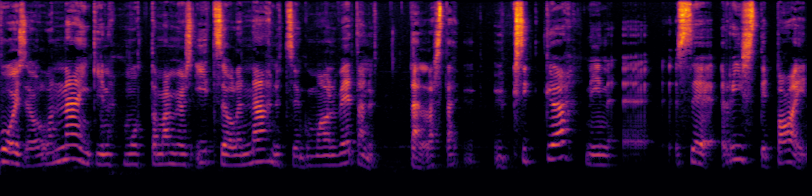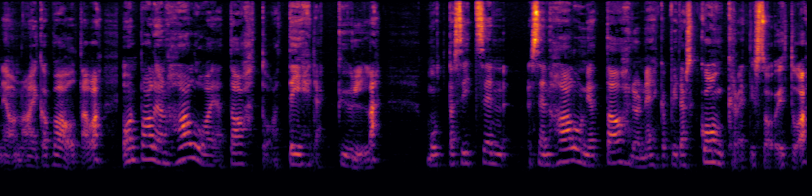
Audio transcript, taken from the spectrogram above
Voisi olla näinkin, mutta mä myös itse olen nähnyt sen, kun mä oon vetänyt tällaista yksikköä, niin se ristipaine on aika valtava. On paljon halua ja tahtoa tehdä kyllä, mutta sitten sen, sen halun ja tahdon ehkä pitäisi konkretisoitua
